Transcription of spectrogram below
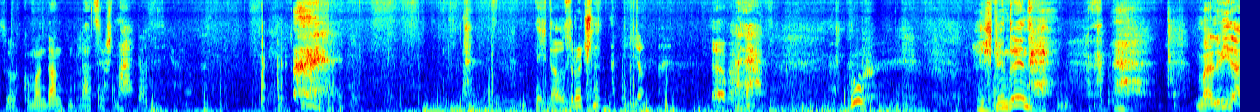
So, Kommandantenplatz erstmal. Das ist hier. Nicht ausrutschen. Ja. Aber, Puh. Ich bin drin. Mal wieder.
